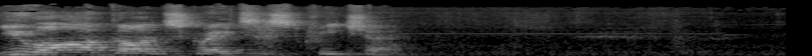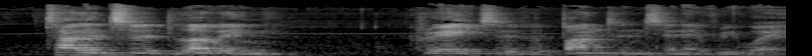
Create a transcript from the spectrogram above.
you are God's greatest creature. Talented, loving, creative, abundant in every way.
